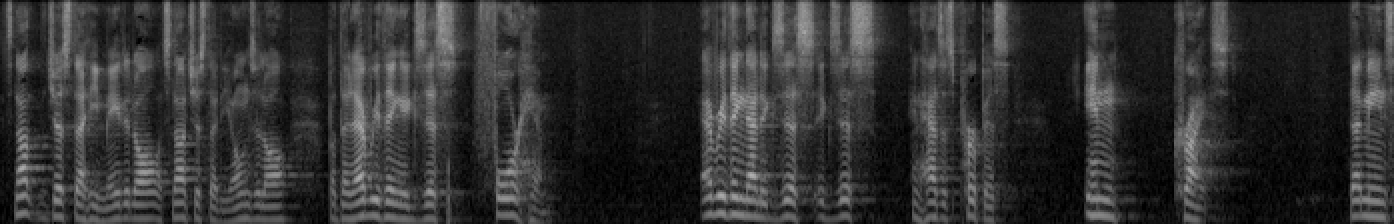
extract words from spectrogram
It's not just that he made it all, it's not just that he owns it all, but that everything exists for him. Everything that exists exists and has its purpose in Christ. That means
